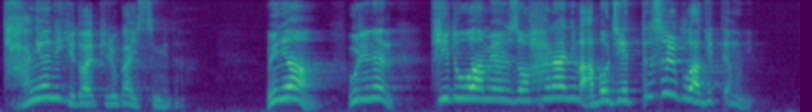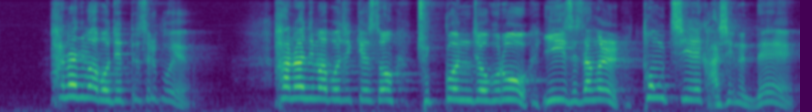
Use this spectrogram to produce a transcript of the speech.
당연히 기도할 필요가 있습니다. 왜냐? 우리는 기도하면서 하나님 아버지의 뜻을 구하기 때문이. 하나님 아버지의 뜻을 구해요. 하나님 아버지께서 주권적으로 이 세상을 통치해 가시는데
